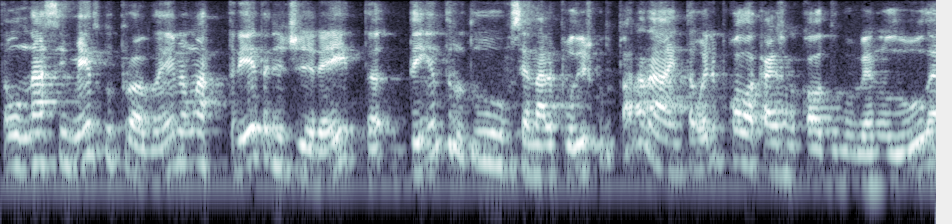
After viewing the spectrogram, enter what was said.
Então, o nascimento do problema é uma treta de direita dentro do cenário político do Paraná. Então, ele colocar isso no colo do governo Lula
